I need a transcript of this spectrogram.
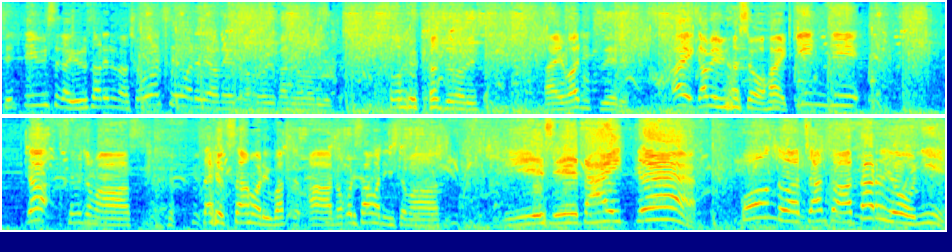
設定ミスが許されるのは小学生までだよねとかそういう感じのノリでした。そういう感じのノリでした。はいマジ強いです。はい画面見ましょう。はい金字が攻めてます。体力3割奪ってあ残り3割にしてます。西体育今度はちゃんと当たるように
